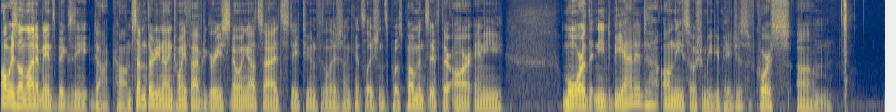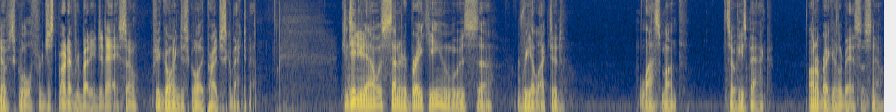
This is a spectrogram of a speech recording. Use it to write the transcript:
Always online at mainsbigz.com. 739, 25 degrees, snowing outside. Stay tuned for the latest on cancellations, postponements. If there are any more that need to be added on the social media pages, of course, um, no school for just about everybody today. So if you're going to school, I'd probably just go back to bed. Continue now with Senator Brakey, who was uh, reelected last month. So he's back on a regular basis now.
